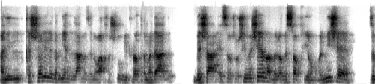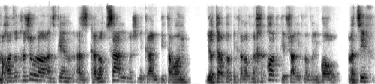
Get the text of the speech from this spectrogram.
אני, קשה לי לדמיין למה זה נורא חשוב לקנות את המדד בשעה 10:37 ולא בסוף יום, אבל מי שזה בכל זאת חשוב לו, אז כן, אז קרנות סל, מה שנקרא, הם פתרון יותר טוב מקרנות מחכות, כי אפשר לקנות ולמכור רציף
